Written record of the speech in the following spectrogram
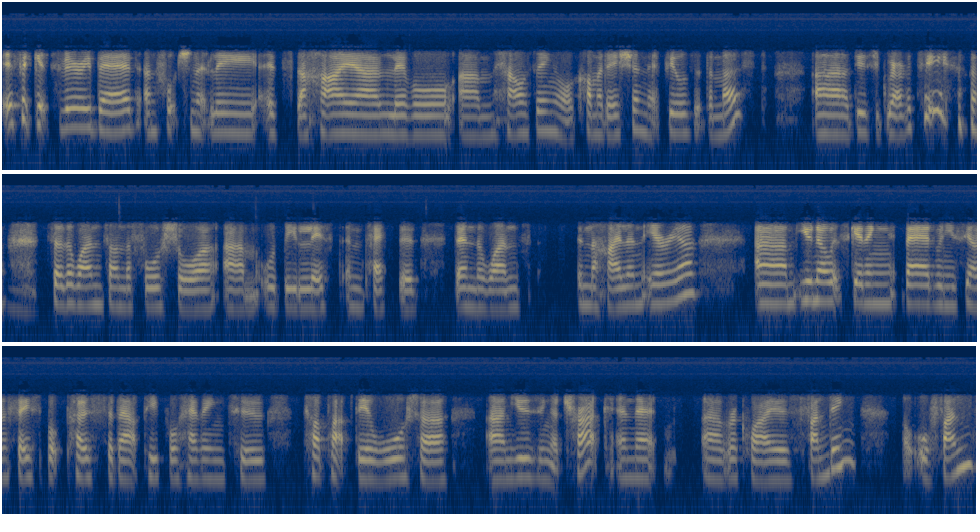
If it gets very bad, unfortunately, it's the higher level um, housing or accommodation that feels it the most uh, due to gravity. so the ones on the foreshore um, would be less impacted than the ones in the highland area. Um, you know, it's getting bad when you see on Facebook posts about people having to top up their water um, using a truck, and that uh, requires funding or funds,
